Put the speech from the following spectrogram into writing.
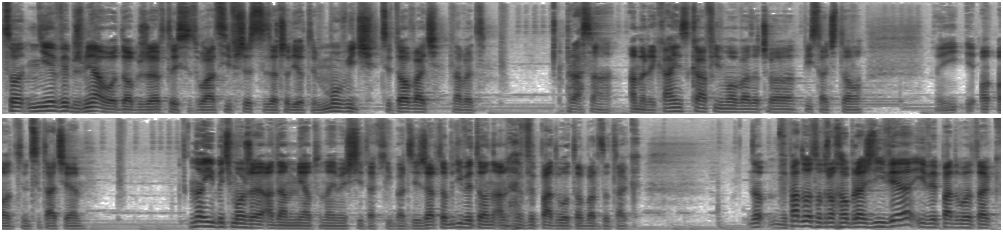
Co nie wybrzmiało dobrze w tej sytuacji. Wszyscy zaczęli o tym mówić, cytować. Nawet prasa amerykańska filmowa zaczęła pisać to o, o tym cytacie. No i być może Adam miał tu na myśli taki bardziej żartobliwy ton, ale wypadło to bardzo tak. No, wypadło to trochę obraźliwie i wypadło tak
